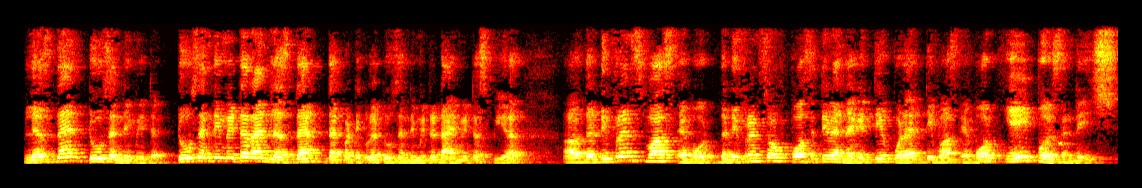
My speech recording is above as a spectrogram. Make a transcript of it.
less than 2 centimeter. 2 centimeter and less than that particular 2 centimeter diameter sphere. Uh, the difference was about, the difference of positive and negative polarity was about 8 percentage.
